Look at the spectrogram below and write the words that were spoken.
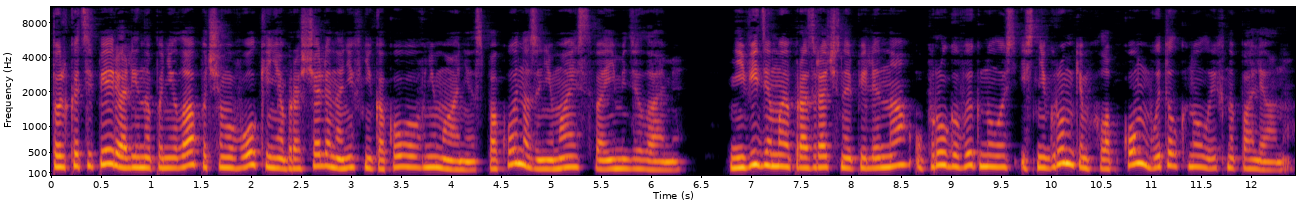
Только теперь Алина поняла, почему волки не обращали на них никакого внимания, спокойно занимаясь своими делами. Невидимая прозрачная пелена упруго выгнулась и с негромким хлопком вытолкнула их на поляну.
